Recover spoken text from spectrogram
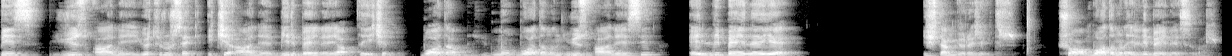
biz 100 AL'yi götürürsek 2 AL 1 BL yaptığı için bu adam bu adamın 100 AL'si 50 BL'ye işlem görecektir. Şu an bu adamın 50 BL'si var.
